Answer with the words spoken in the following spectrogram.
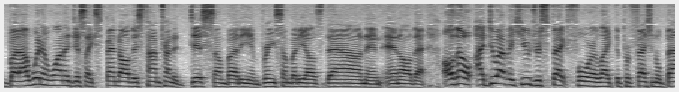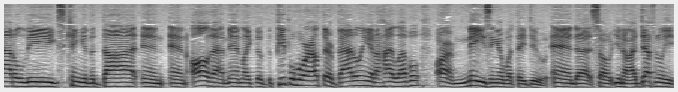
but I wouldn't want to just like spend all this time trying to diss somebody and bring somebody else down and, and all that. Although I do have a huge respect for like the professional battle leagues, King of the Dot, and, and all of that, man. Like the, the people who are out there battling at a high level are amazing at what they do. And uh, so, you know, I definitely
